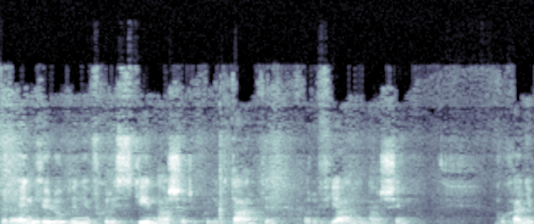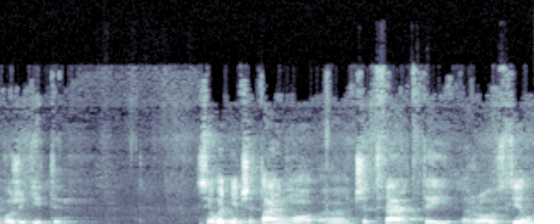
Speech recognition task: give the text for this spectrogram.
Дорогенькі улюблені в Христі, наші реколектанти, парафіяни наші, кохані Божі діти. Сьогодні читаємо е, четвертий розділ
